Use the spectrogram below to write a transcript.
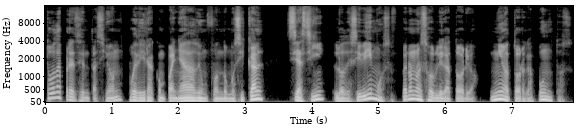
Toda presentación puede ir acompañada de un fondo musical, si así lo decidimos, pero no es obligatorio, ni otorga puntos.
